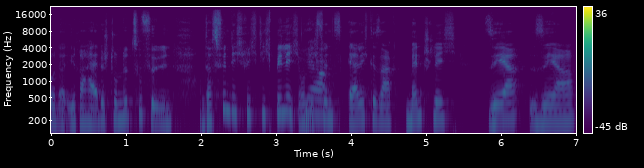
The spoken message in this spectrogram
oder ihre halbe Stunde zu füllen. Und das finde ich richtig billig und ja. ich finde es ehrlich gesagt menschlich sehr, sehr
